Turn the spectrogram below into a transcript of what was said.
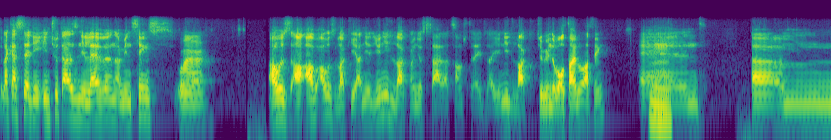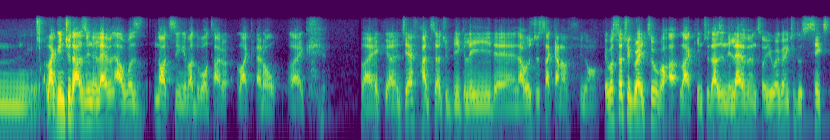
like I said in 2011, I mean things were. I was I, I was lucky. I need you need luck on your side at some stage. Like you need luck to win the world title, I think. And um, like in 2011, I was not thinking about the world title like at all. Like like uh, Jeff had such a big lead, and I was just like kind of you know it was such a great tour. uh, Like in 2011, so you were going to do six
